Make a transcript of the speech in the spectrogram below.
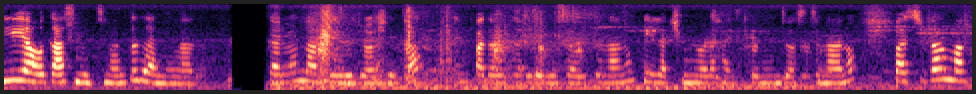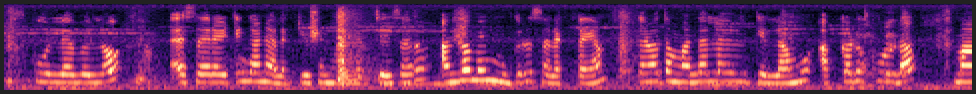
ఈ అవకాశం ఇచ్చినందుకు ధన్యవాదాలు. నమస్కారం. నా పేరు జోషిత. నేను పదవ తరగతి చదువుతున్నాను. పి. లక్ష్మీవాడ హై స్కూల్ నుంచి వస్తున్నాను. ఫస్ట్గా మాకు స్కూల్ లెవెల్లో essay writing and elocution conduct చేశారు. అందులో మేము ముగ్గురు సెలెక్ట్ అయ్యాం. తర్వాత మండల లెవెల్కి వెళ్ళాము. అక్కడ కూడా మా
